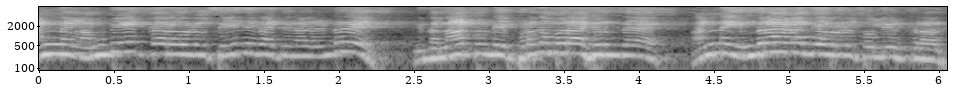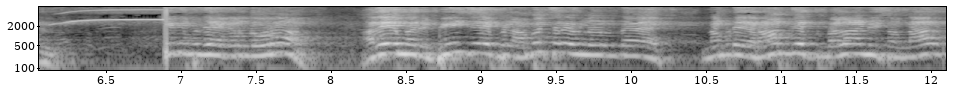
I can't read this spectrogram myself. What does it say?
அண்ணல் அம்பேத்கர் அவர்கள் செய்து காட்டினார் என்று இந்த நாட்டினுடைய பிரதமராக இருந்த அன்னை இந்திரா காந்தி அவர்கள் சொல்லியிருக்கிறார்கள். நீதிபதியாக இருந்தவரும் அதே மாதிரி பிஜேபி அமைச்சரவையில் இருந்த நம்முடைய ராம்ஜெத் மலானி சொன்னார்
